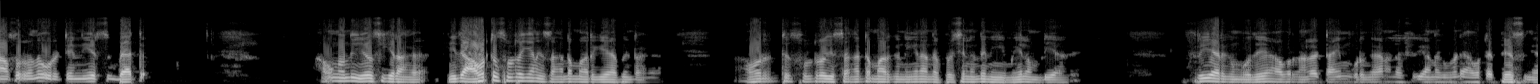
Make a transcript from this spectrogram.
நான் சொல்கிறது வந்து ஒரு 10 இயர்ஸ் பேக்கு அவங்க வந்து யோசிக்கிறாங்க. "இது அவர்கிட்ட சொல்றதுக்கே எனக்கு சங்கடமாக இருக்கே!" அப்படின்றாங்க. அவர்கிட்ட சொல்கிறது சங்கடமாக இருக்குன்னீங்கன்னா, அந்த பிரச்சனைலேருந்து நீங்கள் மீள முடியாது. ஃப்ரீயாக இருக்கும்போது அவர் நல்லா டைம் கொடுங்க நல்லா ஃப்ரீயானதுக்கு முன்னாடி அவர்கிட்ட பேசுங்க.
